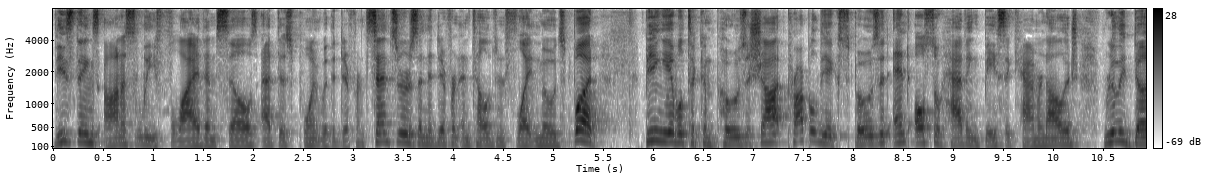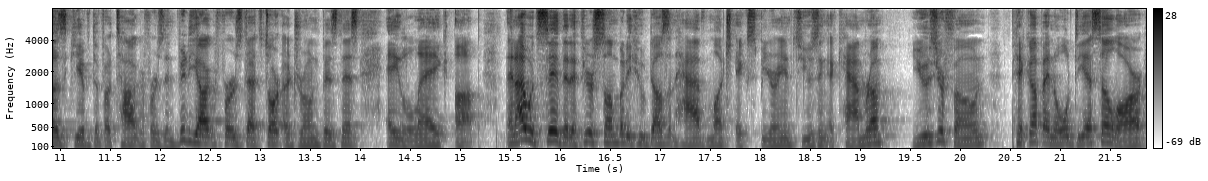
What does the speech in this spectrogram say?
these things honestly fly themselves at this point with the different sensors and the different intelligent flight modes, but being able to compose a shot, properly expose it, and also having basic camera knowledge really does give the photographers and videographers that start a drone business a leg up. And I would say that if you're somebody who doesn't have much experience using a camera, use your phone, pick up an old DSLR,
